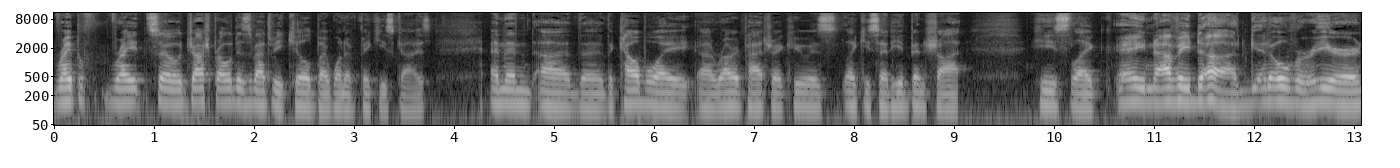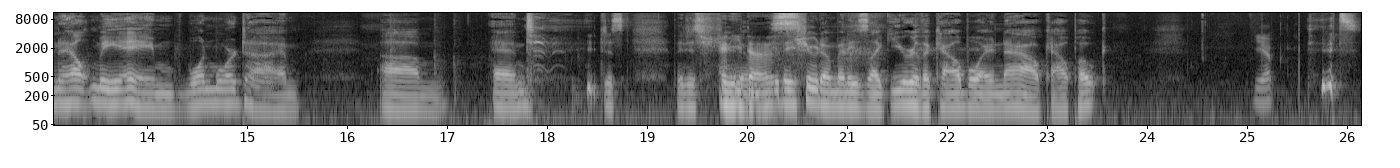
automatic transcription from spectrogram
Right. Bef- right. So Josh Brolin is about to be killed by one of Mickey's guys, and then uh, the the cowboy uh, Robert Patrick, who is like you said, he had been shot. He's like, "Hey, Navidad, get over here and help me aim one more time." Um, and just they just shoot And he him. does. They shoot him, and he's like, "You're the cowboy now, cowpoke." Yep. it's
